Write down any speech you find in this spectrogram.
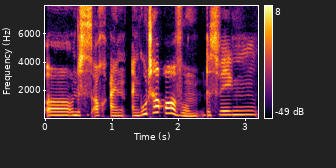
Äh, und es ist auch ein, ein guter Ohrwurm. Deswegen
